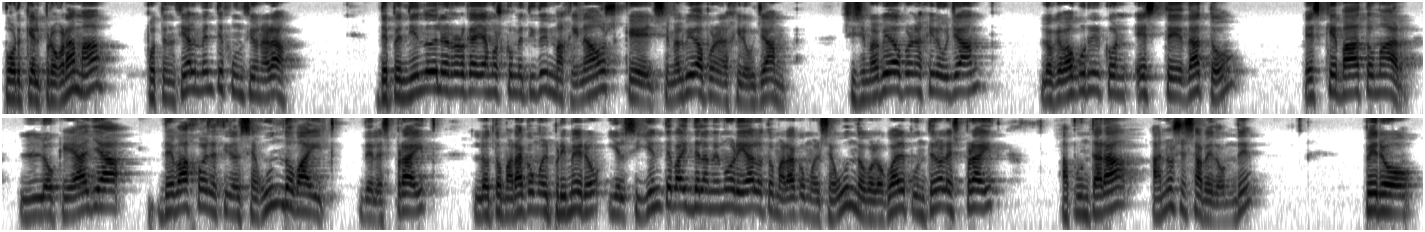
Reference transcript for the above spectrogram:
porque el programa potencialmente funcionará. Dependiendo del error que hayamos cometido, imaginaos que se me ha olvidado poner el hero jump. Si se me ha olvidado poner el hero jump, lo que va a ocurrir con este dato es que va a tomar lo que haya debajo, es decir, el segundo byte del sprite, lo tomará como el primero, y el siguiente byte de la memoria lo tomará como el segundo, con lo cual el puntero al sprite apuntará a no se sabe dónde. Pero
